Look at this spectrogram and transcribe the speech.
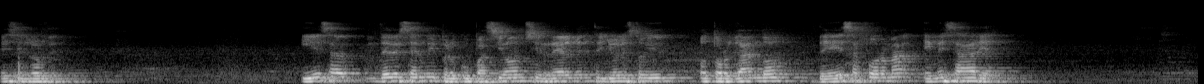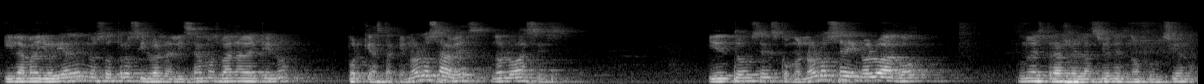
es el orden. Y esa debe ser mi preocupación si realmente yo le estoy otorgando de esa forma en esa área. Y la mayoría de nosotros, si lo analizamos, van a ver que no. Porque hasta que no lo sabes, no lo haces. Y entonces, como no lo sé y no lo hago, nuestras relaciones no funcionan.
